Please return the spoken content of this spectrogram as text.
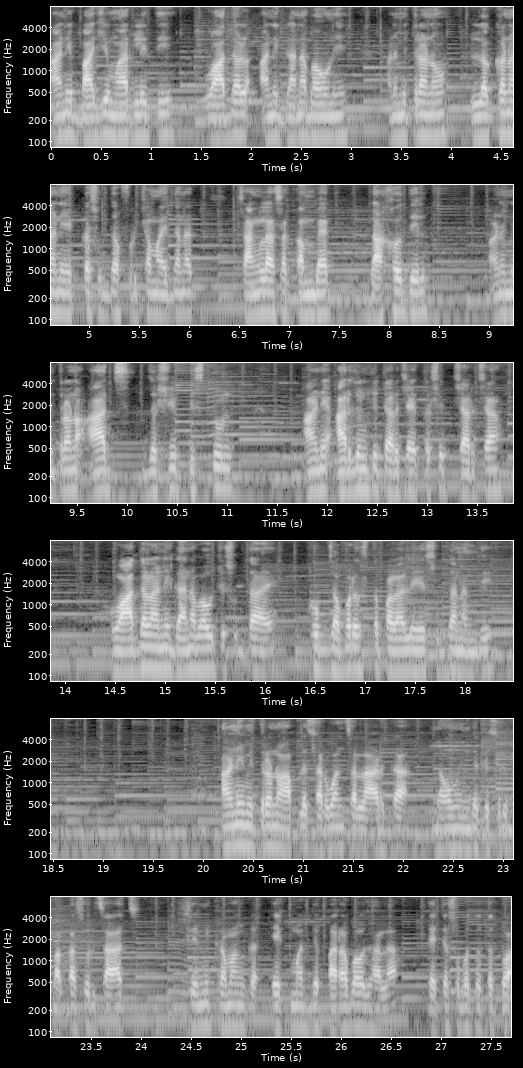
आणि बाजी मारली ती वादळ आणि गाणाभाऊने. आणि मित्रांनो लखन आणि एक्का सुद्धा पुढच्या मैदानात चांगला असा कमबॅक दाखवतील. आणि मित्रांनो आज जशी पिस्तूल आणि अर्जुनची चर्चा आहे तशीच चर्चा वादळ आणि गाणाभाऊची सुद्धा आहे. खूप जबरदस्त पळाली हे सुद्धा नंदी. आणि मित्रांनो आपल्या सर्वांचा लाडका नवमिंद केसरी बकासूरचा आज सेमी क्रमांक एक मध्ये पराभव झाला. त्याच्यासोबत होता तो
